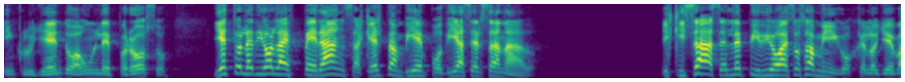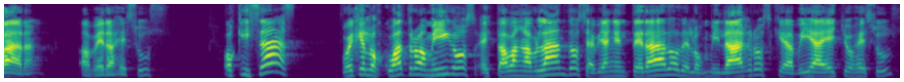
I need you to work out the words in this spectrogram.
incluyendo a un leproso. Y esto le dio la esperanza que él también podía ser sanado. Y quizás él le pidió a esos amigos que lo llevaran a ver a Jesús. O quizás fue que los cuatro amigos estaban hablando, se habían enterado de los milagros que había hecho Jesús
